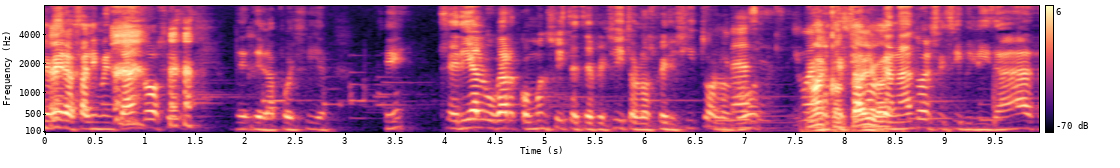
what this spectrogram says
De veras, alimentándose de, de la poesía. ¿sí? Sería lugar común, sí, te, te felicito, los felicito a los dos. Gracias. Igual. No, al Porque contrario, estamos va. ganando en sensibilidad,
